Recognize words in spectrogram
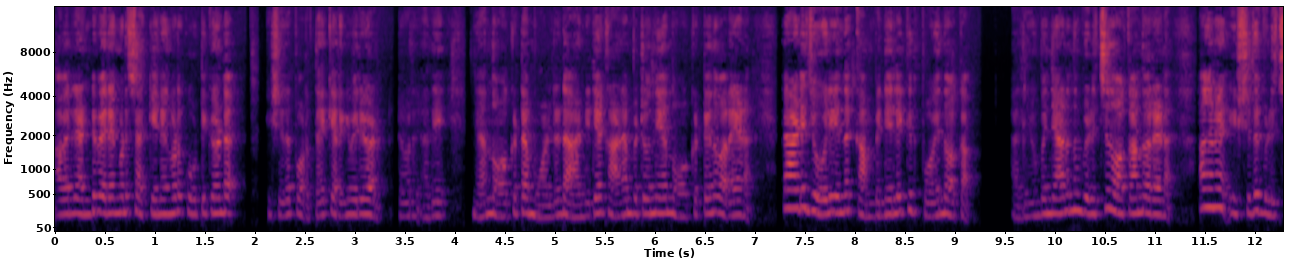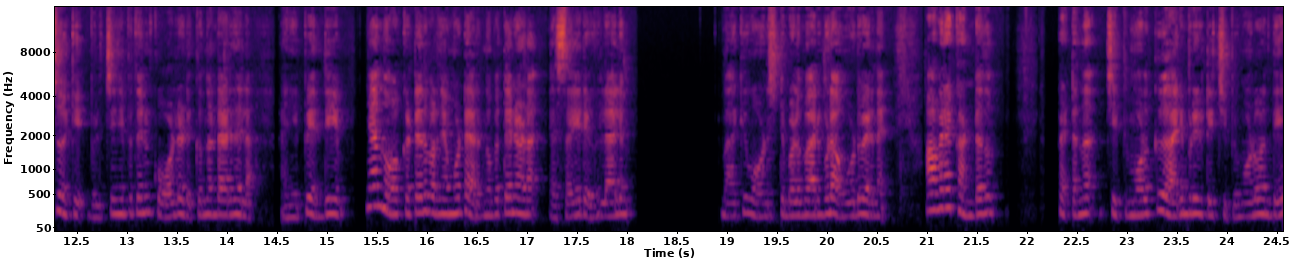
അവർ രണ്ടുപേരെയും കൂടെ ചക്കീനെയും കൂടെ കൂട്ടിക്കൊണ്ട് ഇഷിത പുറത്തേക്ക് ഇറങ്ങി വരുവാണ് എന്നിട്ട് പറഞ്ഞു അതെ ഞാൻ നോക്കട്ടെ മോളുടെ ഡാഡിയെ കാണാൻ പറ്റുമെന്ന് ഞാൻ നോക്കട്ടെ എന്ന് പറയണം. ഡാഡി ജോലി ചെയ്യുന്ന കമ്പനിയിലേക്ക് പോയി നോക്കാം. അതിനു മുമ്പ് ഞാനൊന്ന് വിളിച്ചു നോക്കാന്ന് പറയണം. അങ്ങനെ ഇഷിത വിളിച്ചു നോക്കി. വിളിച്ചു കഴിഞ്ഞപ്പോഴത്തേനും കോൾ എടുക്കുന്നുണ്ടായിരുന്നില്ല. അനിയിപ്പം എന്ത് ചെയ്യും? ഞാൻ നോക്കട്ടെ എന്ന് പറഞ്ഞ് അങ്ങോട്ട് ഇറങ്ങുമ്പോഴത്തേനാണ് എസ് ഐ രഘുലാലും ബാക്കി കോൺസ്റ്റബിൾമാരും കൂടെ അങ്ങോട്ട് വരുന്നത് അവരെ കണ്ടതും പെട്ടെന്ന് ചിപ്പിമോൾക്ക് കാര്യം പിടികിട്ടി. ചിപ്പിമോളും എന്തേ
